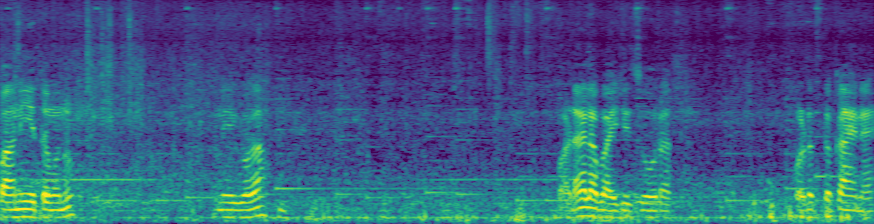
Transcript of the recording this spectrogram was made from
पाणी येतं म्हणून. आणि एक बघा पडायला पाहिजे जोरात. पडत तर काय नाही.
